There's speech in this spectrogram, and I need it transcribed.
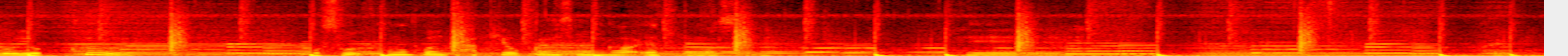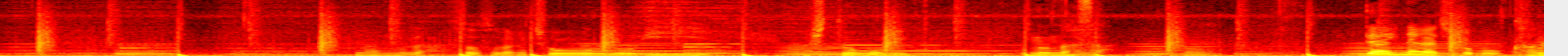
どよくおそうこのところにタピオカ屋さんがやってますね。へえだ。そうそうだからちょうどいい人混みのなさ、うん、でありながらちょっとこう観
